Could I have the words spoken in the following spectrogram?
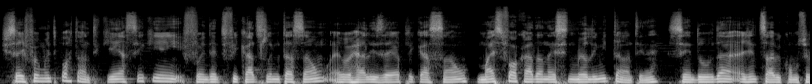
Isso aí foi muito importante, que assim que foi identificada essa limitação, eu realizei a aplicação mais focada nesse meu limitante, né? Sem dúvida, a gente sabe como você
